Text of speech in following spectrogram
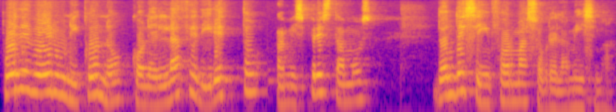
puede ver un icono con enlace directo a mis préstamos donde se informa sobre la misma.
